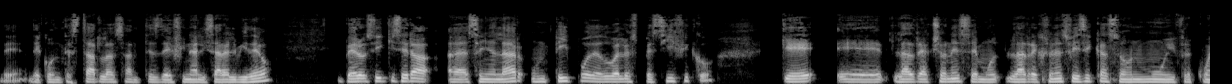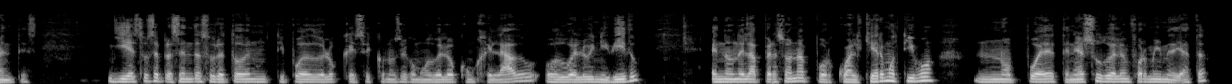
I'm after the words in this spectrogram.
de, de, contestarlas antes de finalizar el video, pero sí quisiera señalar un tipo de duelo específico que las reacciones, las reacciones físicas son muy frecuentes. Y esto se presenta sobre todo en un tipo de duelo que se conoce como duelo congelado o duelo inhibido, en donde la persona por cualquier motivo no puede tener su duelo en forma inmediata.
